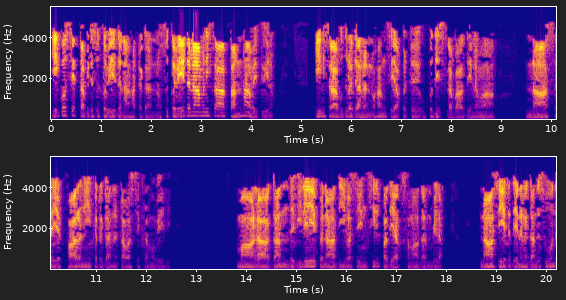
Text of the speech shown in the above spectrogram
ඒකොස්සෙත් අපිට සුඛ වේදනා හට ගන්නවා. සුඛ වේදනාම නිසා තණ්හාව ඇති වෙනවා. ඒ නිසා බුදුරජාණන් වහන්සේ අපට උපදෙස් ලබා දෙනවා නාසය පාලනය කර ගන්නට අවශ්‍ය ක්‍රමවේදී. මාලා ගන්ධ විලේපන ආදී වශයෙන් සිල්පදයක් සමාදන් වෙලා නාසයට දැනෙන ගඳ සුවඳ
